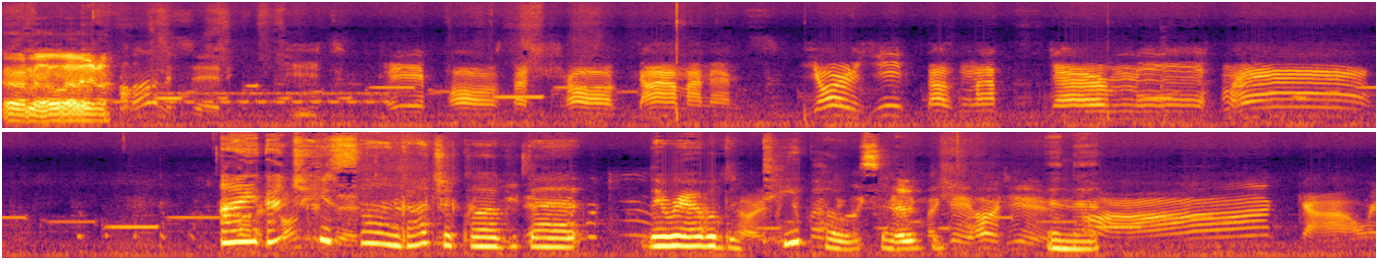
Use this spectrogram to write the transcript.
uh, not scare me. I actually saw in Gacha Club that they were able to T-pose and My everything. gay heart here. And that. Aw, golly,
